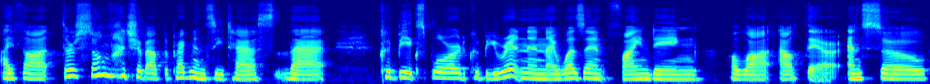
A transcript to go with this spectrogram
I thought there's so much about the pregnancy test that could be explored, could be written, and I wasn't finding a lot out there. And so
